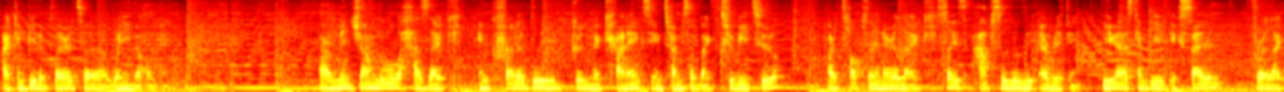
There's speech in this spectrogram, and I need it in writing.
I can be the player to winning the whole game. Our mid jungle has like incredibly good mechanics in terms of like 2v2. Our top laner like plays absolutely everything. You guys can be excited for like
